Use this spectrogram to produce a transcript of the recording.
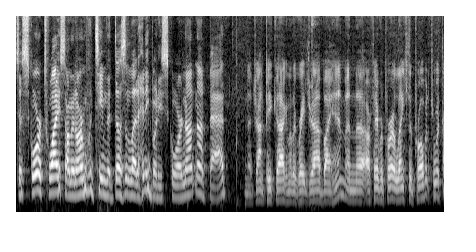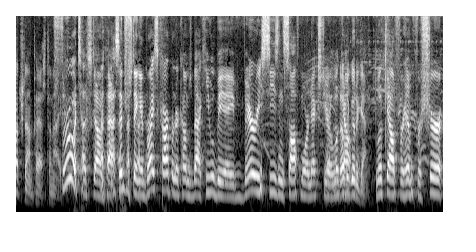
to score twice on an Armwood team that doesn't let anybody score, not, not bad. And, uh, John Peacock, another great job by him. And uh, our favorite player, Langston Probert, threw a touchdown pass tonight. Threw a touchdown pass. Interesting. And Bryce Carpenter comes back. He will be a very seasoned sophomore next year. Yeah, look they'll out, be good again. Look out for him for sure.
